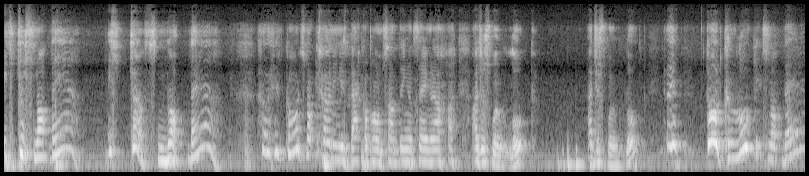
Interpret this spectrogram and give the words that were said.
It's just not there. It's just not there. God's not turning his back upon something and saying, oh, I just won't look. I just won't look. God can look, it's not there.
